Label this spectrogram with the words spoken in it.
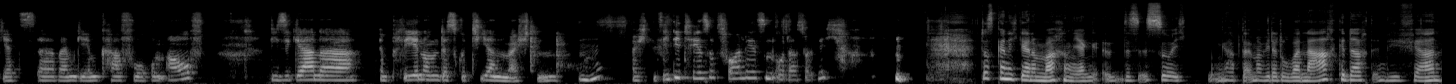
jetzt äh, beim GMK-Forum auf, die Sie gerne im Plenum diskutieren möchten. Mhm. Möchten Sie die These vorlesen oder soll ich? Das kann ich gerne machen. Ja, das ist so, ich habe da immer wieder drüber nachgedacht, inwiefern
